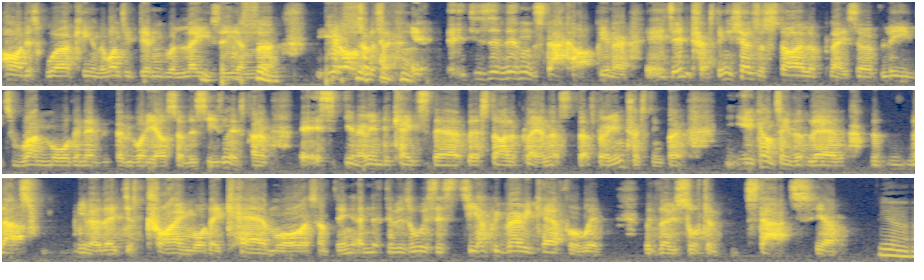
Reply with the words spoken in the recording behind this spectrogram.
hardest working, and the ones who didn't were lazy, Passion. and uh, you know, sort of thing. It, it, just, it didn't stack up. You know, it's interesting. It shows a style of play. So if Leeds run more than everybody else over the season, it's kind of it's you know indicates their their style of play, and that's that's very interesting. But you can't say that they're that's you know they're just trying more, they care more or something. And there was always this. So you have to be very careful with with those sort of stats. Yeah. Yeah.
